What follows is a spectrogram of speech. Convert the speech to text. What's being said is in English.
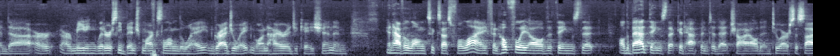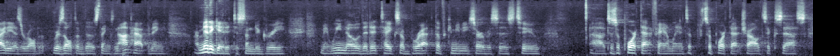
and uh, are, are meeting literacy benchmarks along the way and graduate and go on to higher education and, and have a long, successful life. And hopefully, all of the things that all the bad things that could happen to that child and to our society as a result of those things not happening are mitigated to some degree. I mean, we know that it takes a breadth of community services to, uh, to support that family and to support that child's success.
